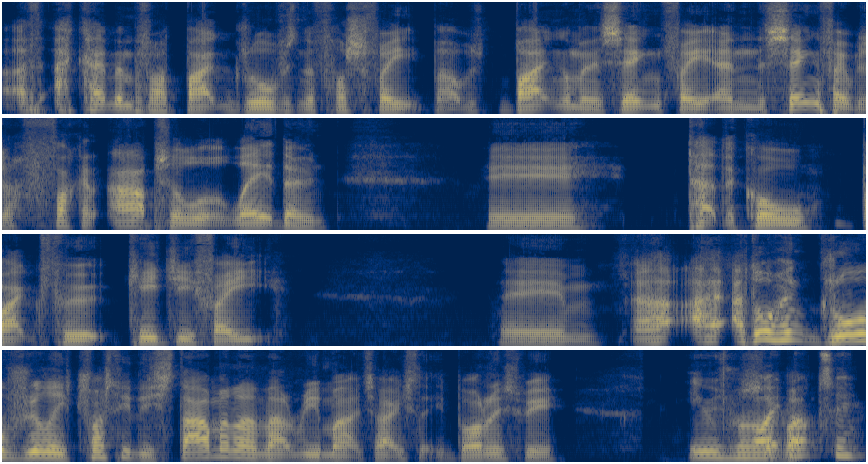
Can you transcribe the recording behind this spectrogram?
I, I, can't remember if I backed Groves in the first fight, but I was backing him in the second fight, and the second fight was a fucking absolute letdown. Uh, tactical back foot KG fight. Um, I, I don't think Groves really trusted his stamina in that rematch. Actually, to be honest with you, he was right so, not to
